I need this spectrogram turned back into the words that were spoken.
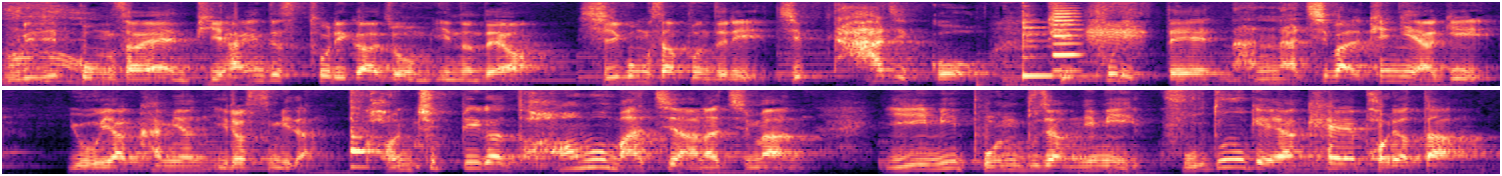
우리 집 공사엔 behind story가 좀 있는데요. 시공사 분들이 집 다 짓고 뒤풀이 때 낱낱이 밝힌 이야기 요약하면 이렇습니다. 건축비가 너무 맞지 않았지만 이미 본부장님이 구두 계약해 버렸다.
